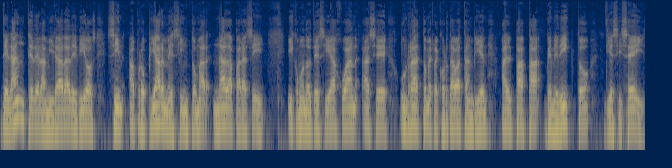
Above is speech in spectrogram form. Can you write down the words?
delante de la mirada de Dios, sin apropiarme, sin tomar nada para sí. Y como nos decía Juan hace un rato, me recordaba también al Papa Benedicto XVI,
